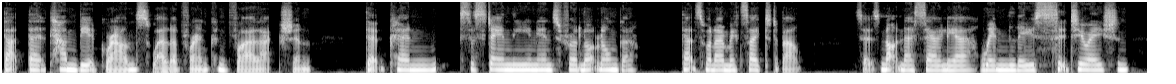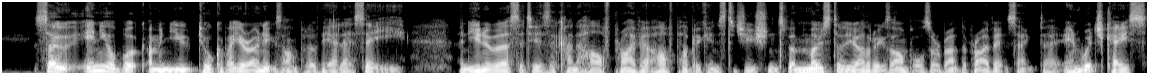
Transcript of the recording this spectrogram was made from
that there can be a groundswell of rank and file action that can sustain the unions for a lot longer. That's what I'm excited about. So it's not necessarily a win lose situation. So, in your book, I mean, you talk about your own example of the LSE and universities are kind of half private, half public institutions. But most of the other examples are about the private sector, in which case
